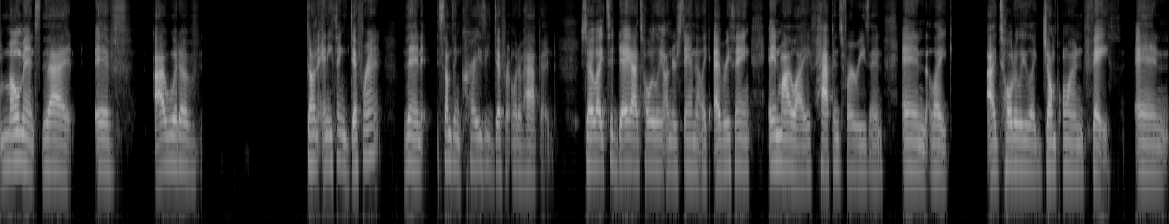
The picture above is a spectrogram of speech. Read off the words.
moments that if I would have done anything different, then something crazy different would have happened. So like today I totally understand that like everything in my life happens for a reason and like I totally like jump on faith and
